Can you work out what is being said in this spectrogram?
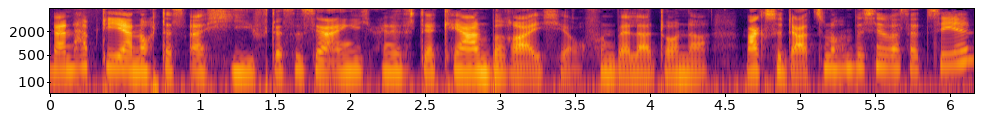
Dann habt ihr ja noch das Archiv. Das ist ja eigentlich eines der Kernbereiche auch von Belladonna. Magst du dazu noch ein bisschen was erzählen?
